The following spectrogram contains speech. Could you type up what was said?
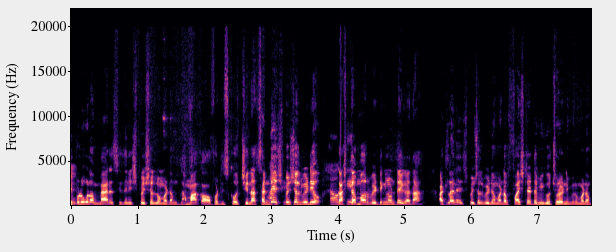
ఇప్పుడు కూడా మ్యారేజ్ సీజన్ స్పెషల్లో మేడం ధమాకా ఆఫర్ తీసుకొచ్చిన సండే స్పెషల్ వీడియో. కస్టమర్ వెయిటింగ్లో ఉంటాయి కదా. అట్లానే special video madam first item ఇగో చూడండి మీరు మేడం.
